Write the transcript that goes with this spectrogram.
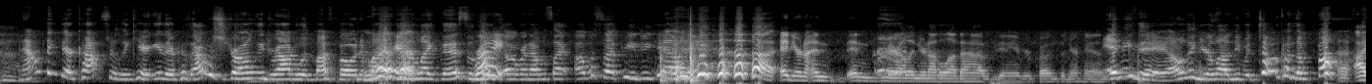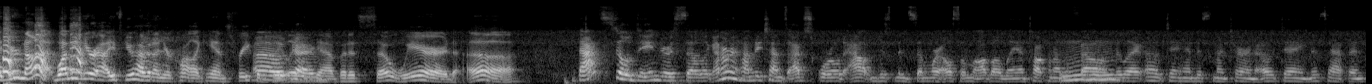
And I don't think their cops really care either because I was strongly driving with my phone in my hand like this and Right. looked over and I was like, oh, what's up, PG County? and you're not in, in Maryland. You're not allowed to have any of your phones in your hand. Anything. I don't think you're allowed to even talk on the phone. Uh, I, you're not. Well, I mean, you're uh, if you have it on your car, like hands free Oh, completely. okay. Yeah, but it's so weird. Ugh. That's still dangerous though. Like I don't know how many times I've squirreled out and just been somewhere else in La La Land talking on the mm-hmm. phone and be like, oh dang, I missed my turn. Oh dang, this happened.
